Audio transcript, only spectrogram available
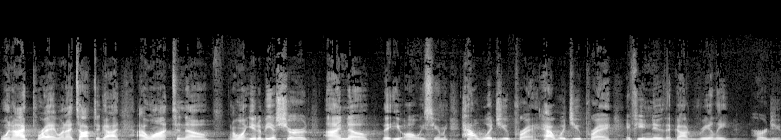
when I pray, when I talk to God, I want to know, I want you to be assured, I know that you always hear me. How would you pray? How would you pray if you knew that God really heard you?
